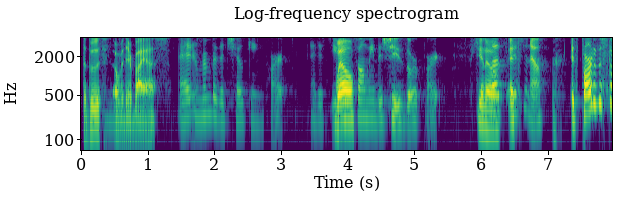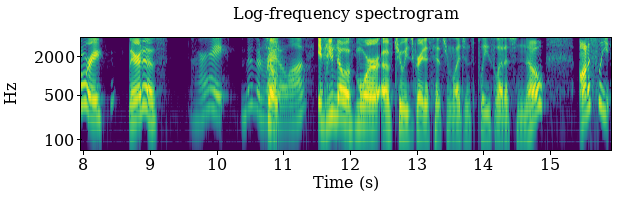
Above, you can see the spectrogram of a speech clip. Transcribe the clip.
the booth over there by us. I didn't remember the choking part. I just you Well- just told me the Xizor part. You know, That's good it's to know. it's part of the story. There it is. All right, moving So- right along. If you know of more of Chewie's greatest hits from Legends, please let us know. Honestly,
